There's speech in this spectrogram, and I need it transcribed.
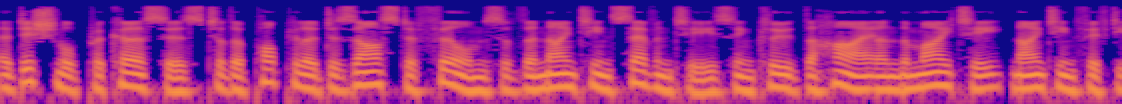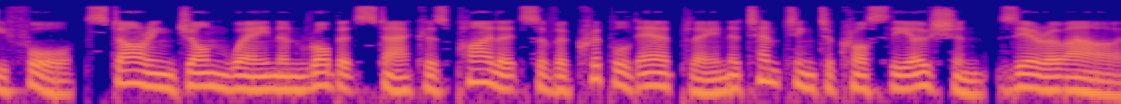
Additional precursors to the popular disaster films of the 1970s include The High and the Mighty (1954), starring John Wayne and Robert Stack as pilots of a crippled airplane attempting to cross the ocean, Zero Hour.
